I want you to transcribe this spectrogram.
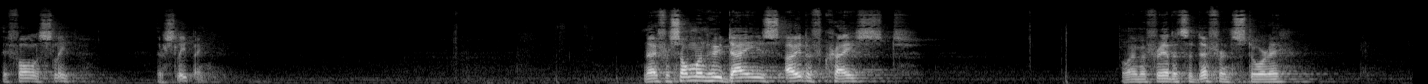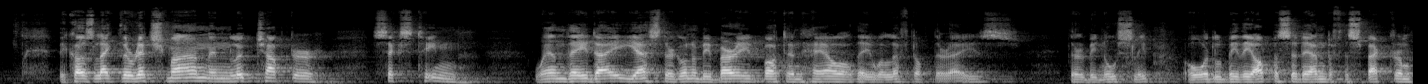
They fall asleep. They're sleeping. Now, for someone who dies out of Christ, well, I'm afraid it's a different story. Because, like the rich man in Luke chapter 16, when they die, yes, they're going to be buried, but in hell they will lift up their eyes. There'll be no sleep. Oh, it'll be the opposite end of the spectrum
